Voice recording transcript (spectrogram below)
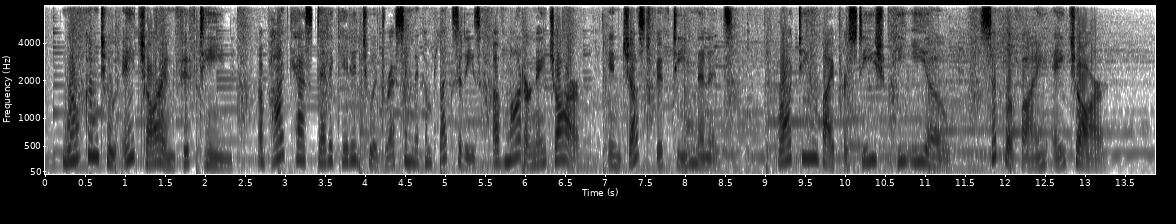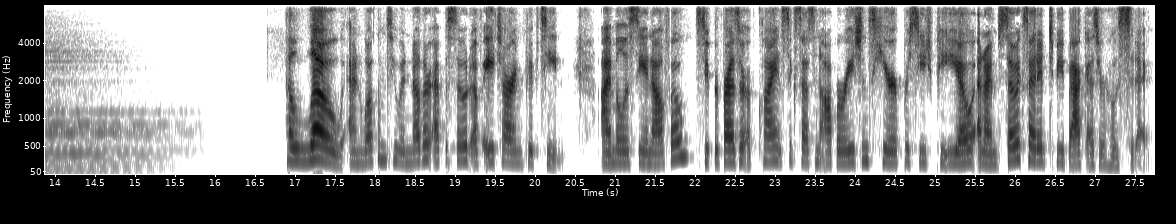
Welcome to HR in 15, a podcast dedicated to addressing the complexities of modern HR in just 15 minutes. Brought to you by Prestige PEO, simplifying HR. Hello, and welcome to another episode of HR in 15. I'm Melissa Analfo, Supervisor of Client Success and Operations here at Prestige PEO, and I'm so excited to be back as your host today.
